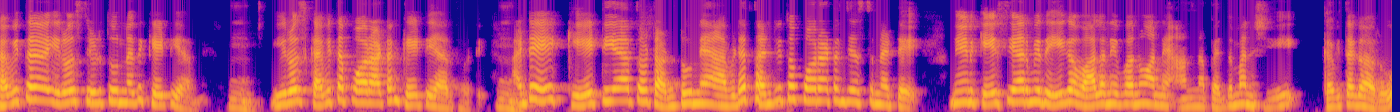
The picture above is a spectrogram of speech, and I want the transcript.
కవిత ఈరోజు తిడుతున్నది కేటీఆర్ని ఉమ్, ఈరోజు కవిత పోరాటం కేటీఆర్ తోటి. అంటే కేటీఆర్ తోటి అంటూనే ఆవిడ తండ్రితో పోరాటం చేస్తున్నట్టే. నేను కేసీఆర్ మీద ఈగ వాళ్ళనివ్వను అనే అన్న పెద్ద మనిషి కవిత గారు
